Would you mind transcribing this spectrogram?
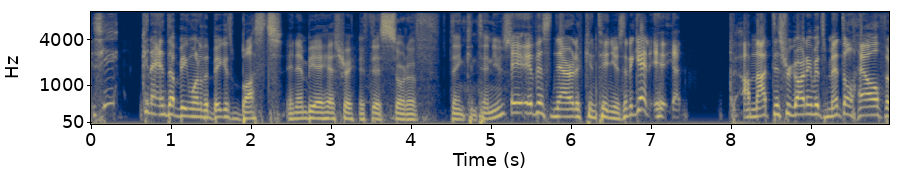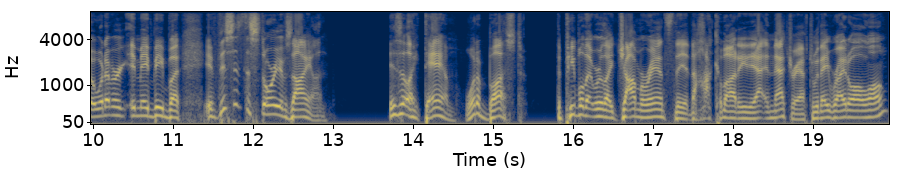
is he going to end up being one of the biggest busts in NBA history? If this sort of thing continues? I- If this narrative continues. And again, it, I'm not disregarding if it's mental health or whatever it may be, but if this is the story of Zion, is it like, damn, what a bust? The people that were like Ja Morant's the, the hot commodity in that draft, were they right all along?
